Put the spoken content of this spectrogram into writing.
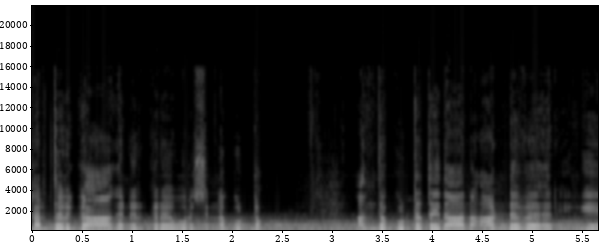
கர்த்தருக்காக நிற்கிற ஒரு சின்ன கூட்டம். அந்த கூட்டத்தை தான் ஆண்டவர் இங்கே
